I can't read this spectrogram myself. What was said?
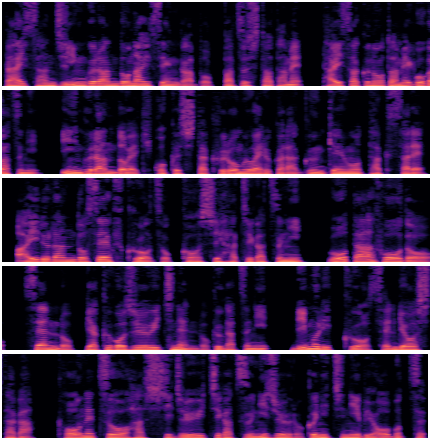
第3次イングランド内戦が勃発したため、対策のため5月にイングランドへ帰国したクロムウェルから軍権を託され、アイルランド征服を続行し8月に、ウォーターフォードを1651年6月にリムリックを占領したが、高熱を発し11月26日に病没。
